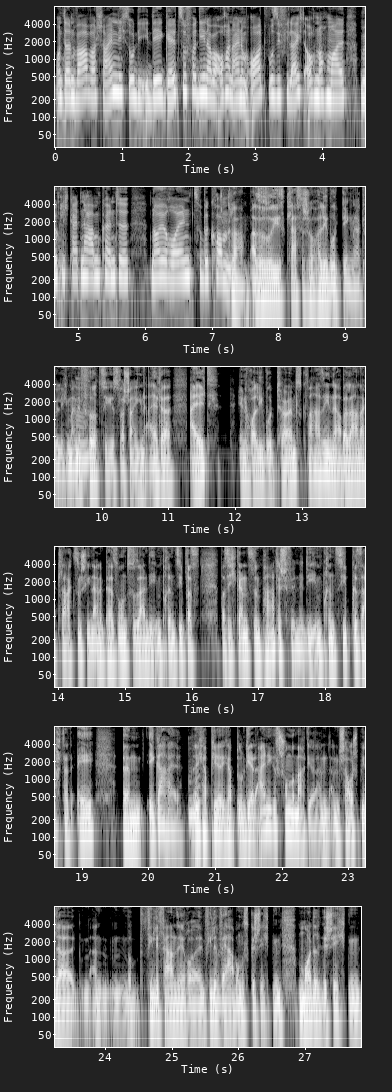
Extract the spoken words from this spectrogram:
Und dann war wahrscheinlich so die Idee, Geld zu verdienen, aber auch an einem Ort, wo sie vielleicht auch nochmal Möglichkeiten haben könnte, neue Rollen zu bekommen. Klar, also so dieses klassische Hollywood-Ding natürlich. Ich meine, Mhm. 40 ist wahrscheinlich ein Alter, alt in Hollywood-Terms quasi. Ne? Aber Lana Clarkson schien eine Person zu sein, die im Prinzip, was, was ich ganz sympathisch finde, die im Prinzip gesagt hat, ey, ähm, egal. Mhm. Ich habe hier, ich habe, und die hat einiges schon gemacht, die hat an, an Schauspieler, an viele Fernsehrollen, viele Werbungsgeschichten, Modelgeschichten.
